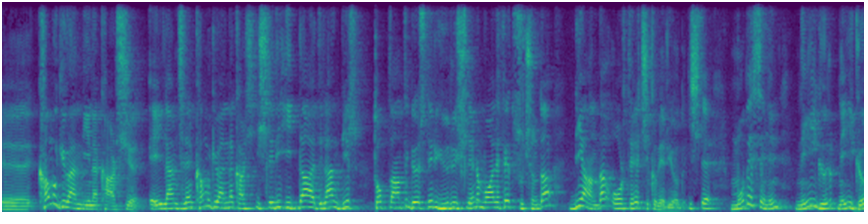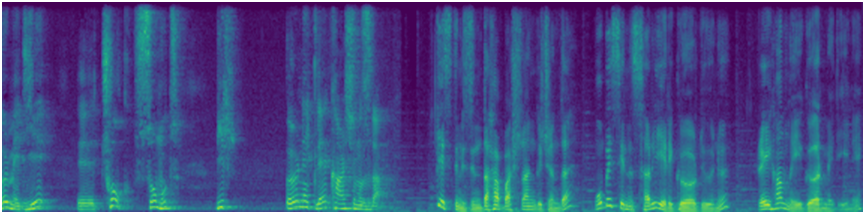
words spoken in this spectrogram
e, kamu güvenliğine karşı eylemcilerin kamu güvenliğine karşı işlediği iddia edilen bir toplantı gösteri yürüyüşlerine muhalefet suçunda bir anda ortaya çıkıveriyordu. İşte MOBESE'nin neyi görüp neyi görmediği e, çok somut bir örnekle karşımızda. Podcast'imizin daha başlangıcında Mobese'nin Sarıyer'i gördüğünü, Reyhanlı'yı görmediğini,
